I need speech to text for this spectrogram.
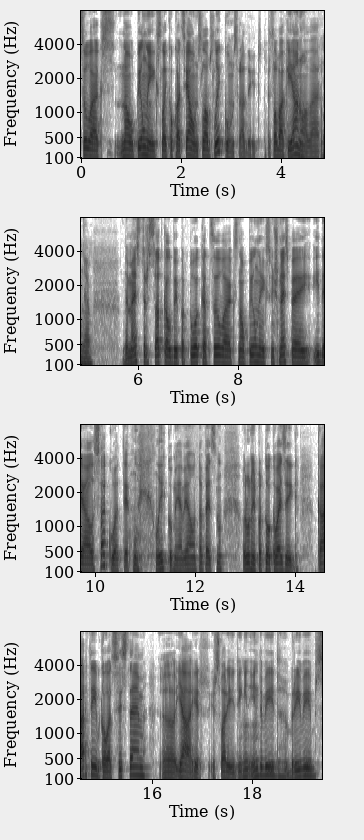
cilvēks nav pilnīgs, lai kaut kāds jauns, labs likums radītu. Tāpēc labāk ir jānovēro. Jā. Demestrs atkal bija par to, ka cilvēks nav pilnīgs, viņš nespēja ideāli sekot tiem likumiem. Ja, tāpēc nu, runa ir par to, ka vajadzīga kārtība, kaut kāda sistēma. Jā, ir, ir svarīgi individu brīvības,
